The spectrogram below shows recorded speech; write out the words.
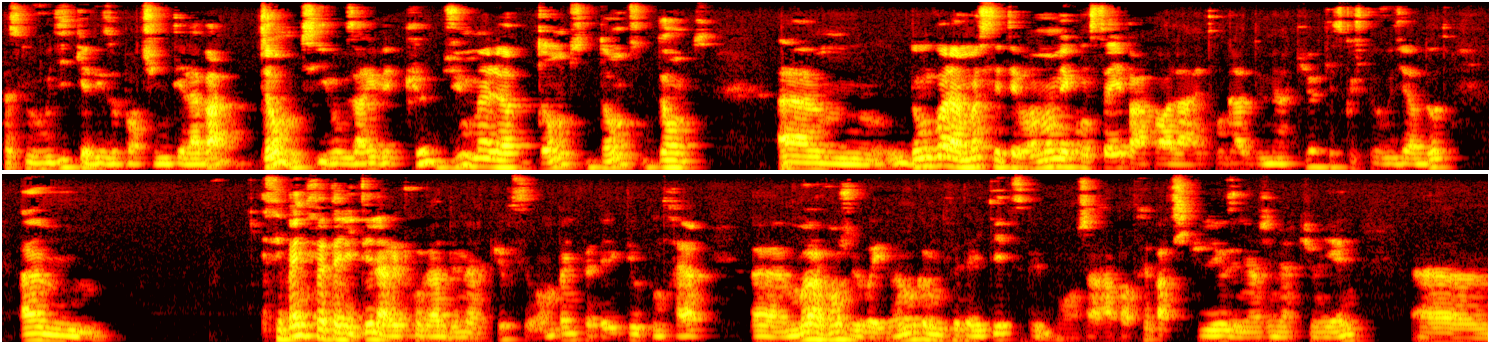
parce que vous vous dites qu'il y a des opportunités là-bas. Don't, il va vous arriver que du malheur. Don't, don't, don't. Euh, donc voilà, moi c'était vraiment mes conseils par rapport à la rétrograde de Mercure. Qu'est-ce que je peux vous dire d'autre? Euh, C'est pas une fatalité la rétrograde de Mercure, c'est vraiment pas une fatalité, au contraire. Euh, moi, avant, je le voyais vraiment comme une fatalité parce que bon, j'ai un rapport très particulier aux énergies mercuriennes. Euh,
